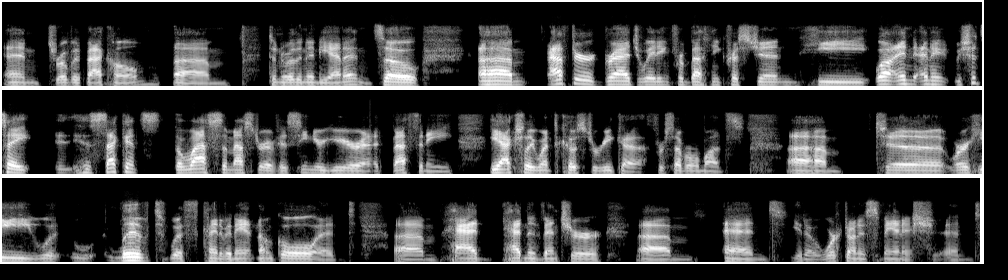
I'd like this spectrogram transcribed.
and drove it back home um, to Northern Indiana. And so um, after graduating from Bethany Christian, he well, and and it, we should say his second, the last semester of his senior year at Bethany, he actually went to Costa Rica for several months, um, to where he w- lived with kind of an aunt and uncle and um, had had an adventure um, and you know worked on his Spanish. And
